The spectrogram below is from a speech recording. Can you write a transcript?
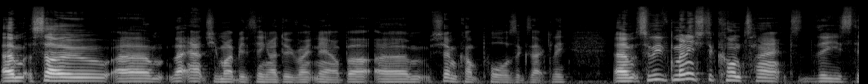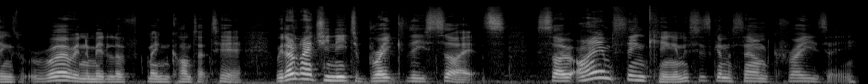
Um, so um, that actually might be the thing I do right now. But um, Shen can't pause exactly. Um, so we've managed to contact these things. We're in the middle of making contact here. We don't actually need to break these sites. So I am thinking, and this is going to sound crazy,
